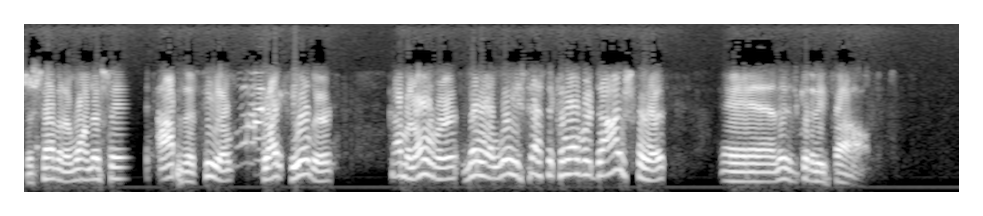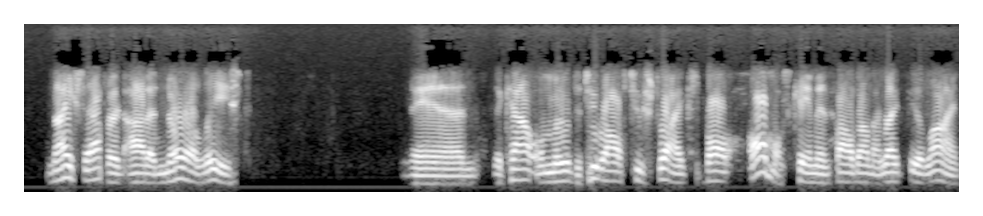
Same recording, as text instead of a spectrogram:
to seven and one. This is opposite field, right fielder coming over. Noah Least has to come over, dives for it, and this is going to be fouled. Nice effort out of Noah Least. And the count will move to two balls, two strikes. Ball almost came in, fouled on the right field line.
